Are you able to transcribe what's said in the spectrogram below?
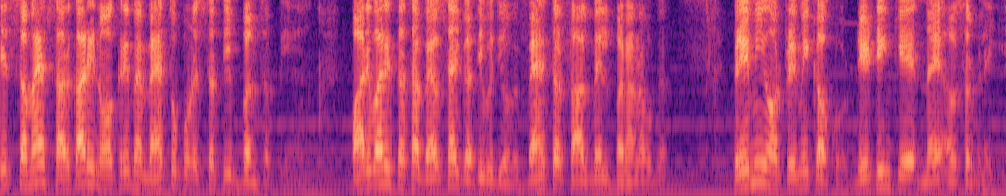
इस समय सरकारी नौकरी में महत्वपूर्ण स्थिति बन सकती है। पारिवारिक तथा व्यवसायिक गतिविधियों में बेहतर तालमेल बनाना होगा। प्रेमी और प्रेमिका को डेटिंग के नए अवसर मिलेंगे।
